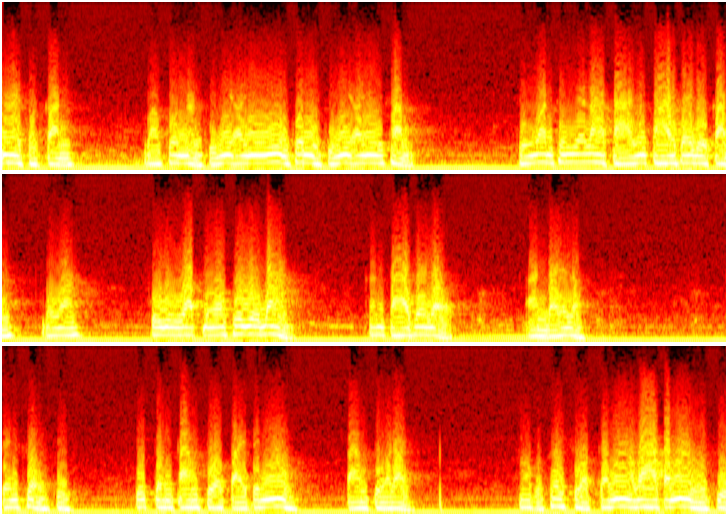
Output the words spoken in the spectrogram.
หน้าประกัน ว่าคนนั่นสิมีอายุยืนคนนี้สิมีอายุสั้นถึงวันถึงเวลาตายมันตายไปด้วยกันบอกว่าผู้อยู่วัดบอกผู้อยู่บ้านขันตายไปแล้วอันใดหรอเป็นเครื่องสิจิตเป็นตามตัวไปเป็นเงาตามตัวได้เขาก็เคยสวดกันหน้าวากันหน้าหนึ่งจี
